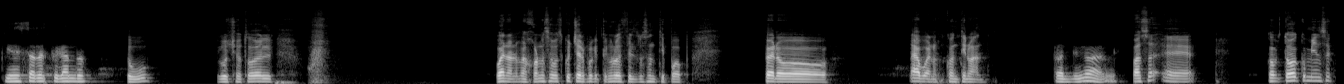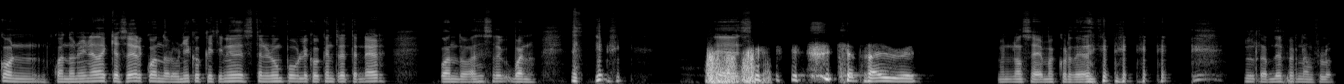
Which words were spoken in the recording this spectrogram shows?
¿Quién está respirando? Tú, escucho todo el... Bueno, a lo mejor no se va a escuchar porque tengo los filtros antipop, pero... Ah, bueno, continuando. Continúa, güey. Pasa, eh, todo comienza con cuando no hay nada que hacer, cuando lo único que tienes es tener un público que entretener, cuando haces algo... Bueno, este... ¿Qué traes, güey? No sé, me acordé de... del rap de Fernanfloo.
